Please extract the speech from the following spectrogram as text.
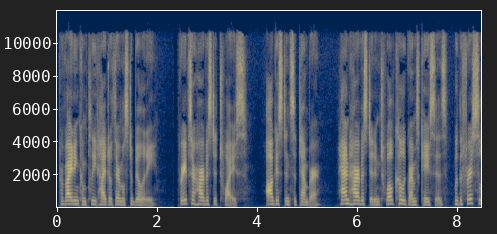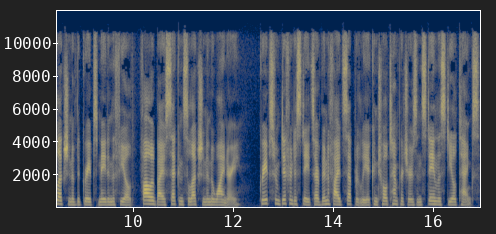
providing complete hydrothermal stability. Grapes are harvested twice August and September. Hand harvested in 12 kilograms cases, with the first selection of the grapes made in the field, followed by a second selection in the winery. Grapes from different estates are vinified separately at controlled temperatures in stainless steel tanks.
